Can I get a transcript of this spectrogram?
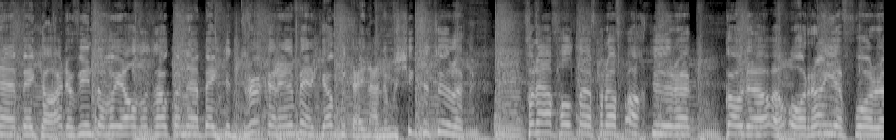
Een eh, beetje harde wind dan word je altijd ook een eh, beetje drukker. En dan merk je ook meteen aan de muziek natuurlijk. Vanavond eh, vanaf 8 uur code oranje voor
